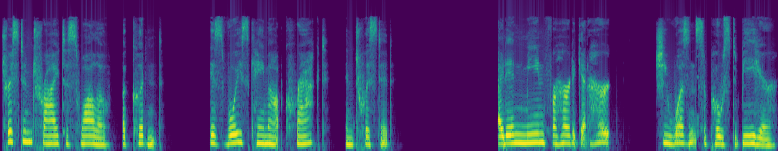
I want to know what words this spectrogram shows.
Tristan tried to swallow, but couldn't. His voice came out cracked and twisted. I didn't mean for her to get hurt. She wasn't supposed to be here.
